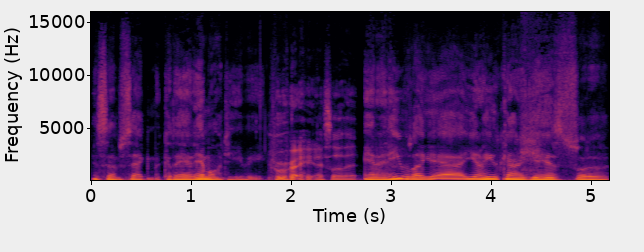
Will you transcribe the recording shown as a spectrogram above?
in some segment because they had him on TV, Right. I saw that. and, and he was like, "Yeah, you know, he was kind of get his sort of,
